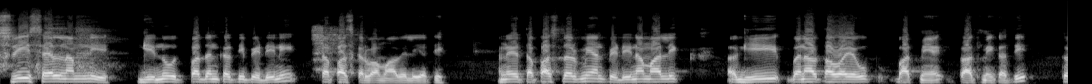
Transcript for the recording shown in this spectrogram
શ્રી સેલ નામની ઘીનું ઉત્પાદન કરતી પેઢીની તપાસ કરવામાં આવેલી હતી. અને તપાસ દરમિયાન પેઢીના માલિક ઘી બનાવતા હોય એવું બાતમી પ્રાથમિક હતી. તો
